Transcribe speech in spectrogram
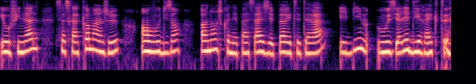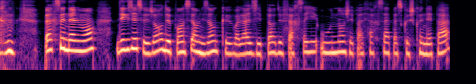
et au final, ça sera comme un jeu en vous disant Oh non, je connais pas ça, j'ai peur, etc. Et bim, vous y allez direct. Personnellement, dès que j'ai ce genre de pensée en me disant que voilà, j'ai peur de faire ça ou non, je vais pas faire ça parce que je connais pas,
